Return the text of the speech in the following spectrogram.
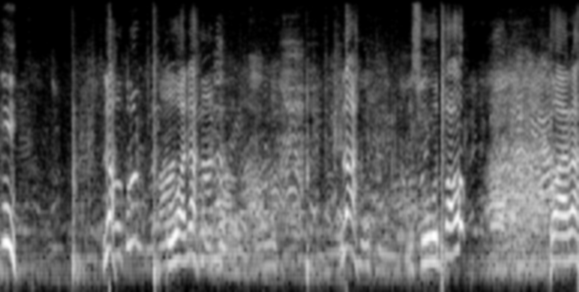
Mm. La! Uwa na. La! Isuod pa oh. Tuara.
